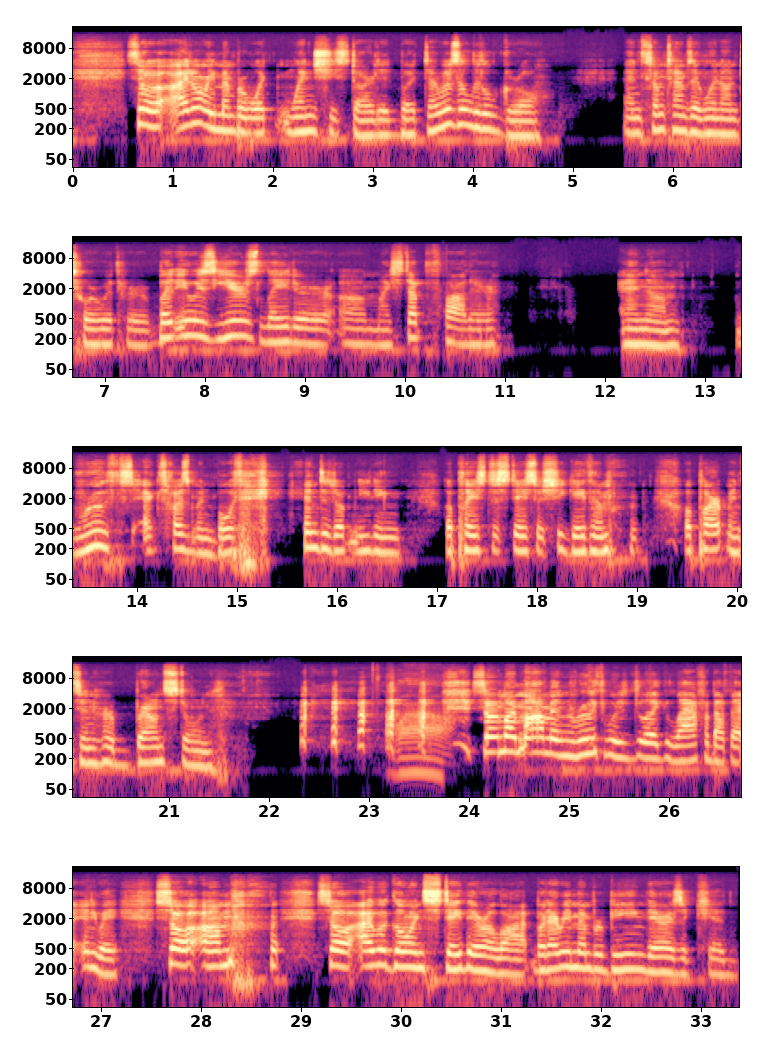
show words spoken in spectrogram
So I don't remember what when she started, but I was a little girl. And sometimes I went on tour with her. But it was years later, um, my stepfather and um, Ruth's ex husband both ended up needing a place to stay, so she gave them apartments in her brownstone. Wow. so my mom and Ruth would like laugh about that. Anyway, so um so I would go and stay there a lot, but I remember being there as a kid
